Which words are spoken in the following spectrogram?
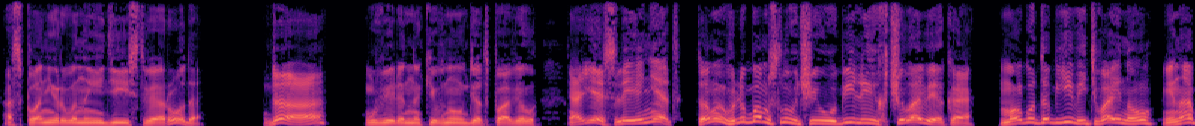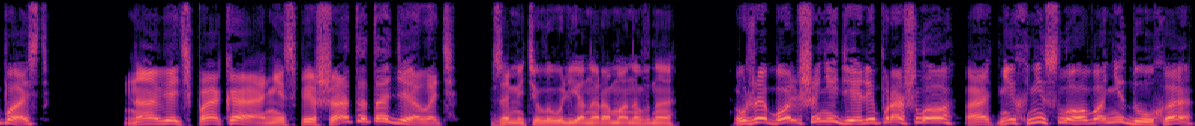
а спланированные действия рода?» «Да, — уверенно кивнул дед Павел. «А если и нет, то мы в любом случае убили их человека. Могут объявить войну и напасть». «Но ведь пока не спешат это делать», — заметила Ульяна Романовна. «Уже больше недели прошло, а от них ни слова, ни духа.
